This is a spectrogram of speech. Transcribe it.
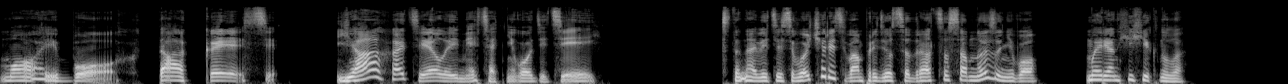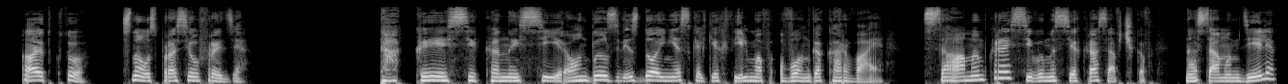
мой бог, Такесси! Я хотела иметь от него детей!» «Становитесь в очередь, вам придется драться со мной за него», — Мэриан хихикнула. «А это кто?» Снова спросил Фредди. Так Кэсси Канессира. Он был звездой нескольких фильмов Вонга Карвая. Самым красивым из всех красавчиков. На самом деле,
